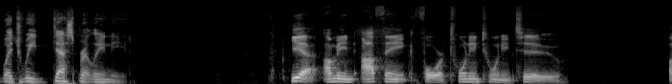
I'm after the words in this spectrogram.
which we desperately need. Yeah, I mean, I think for 2022, uh,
